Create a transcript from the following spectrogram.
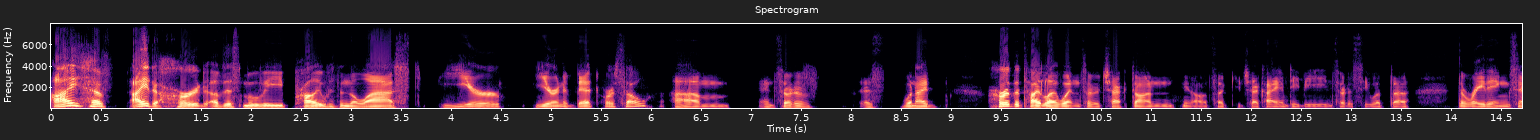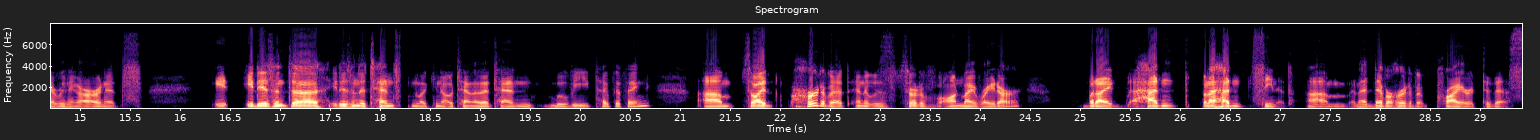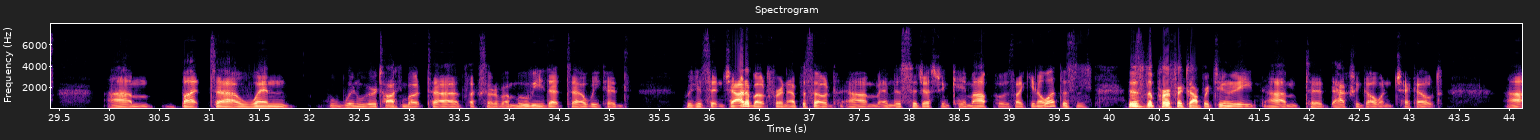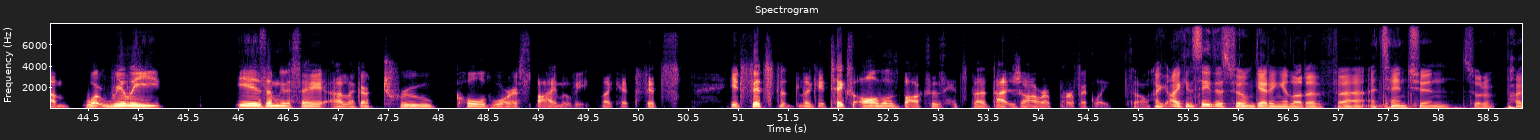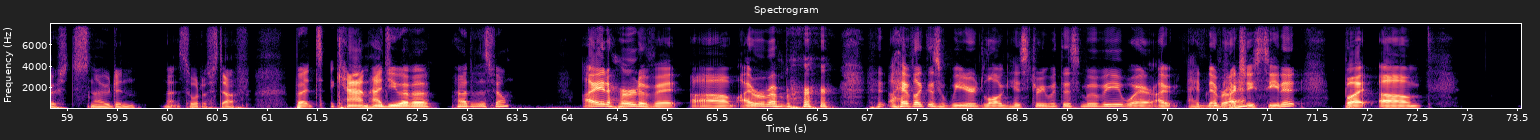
I have I had heard of this movie probably within the last year, year and a bit or so. Um, and sort of as when I heard the title, I went and sort of checked on, you know, it's like you check IMDb and sort of see what the the ratings and everything are, and it's it it isn't a it isn't a ten like you know ten out of ten movie type of thing. Um, so I'd heard of it and it was sort of on my radar, but I hadn't but I hadn't seen it, um, and I'd never heard of it prior to this. Um, but uh, when when we were talking about uh, like sort of a movie that uh, we could we could sit and chat about for an episode. Um, and this suggestion came up. It was like, you know what, this is this is the perfect opportunity um, to actually go and check out um, what really is, I'm going to say, uh, like a true Cold War spy movie. Like it fits, it fits the like it ticks all those boxes, hits that that genre perfectly. So I, I can see this film getting a lot of uh, attention, sort of post Snowden, that sort of stuff. But Cam, had you ever heard of this film? I had heard of it. Um, I remember I have like this weird long history with this movie where I had never Okay. actually seen it, but um,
